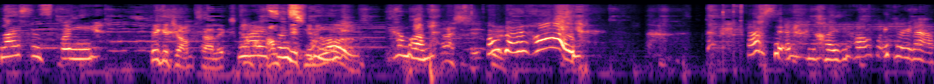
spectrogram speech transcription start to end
Nice and springy. Bigger jumps, Alex. Come Nice on. I'm dipping springy. low. Come on. That's it. I'm going high. That's it. Guys, you're halfway through now.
